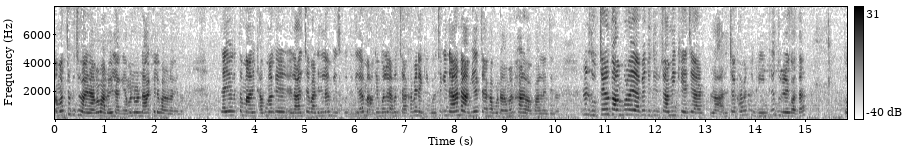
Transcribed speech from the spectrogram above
আমার তো কিছু হয় না, আমার ভালোই লাগে, আমার না খেলে ভালো লাগে না। যাই হোক তো, মা, ঠাকুমাকে লাল চা বানিয়ে দিলাম, বিস্কুট দিলাম, মাকে বলে এখন চা খাবে নাকি? বলছে কি, না না, আমি আর চা খাব না, আমার আর ভালো লাগছে না। না দুধ চা তো আম্বল হয়ে যাবে, যদি চাউমিন খেয়েছে, আর লাল চা খাবে না গ্রিন টি দূরের কথা। তো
